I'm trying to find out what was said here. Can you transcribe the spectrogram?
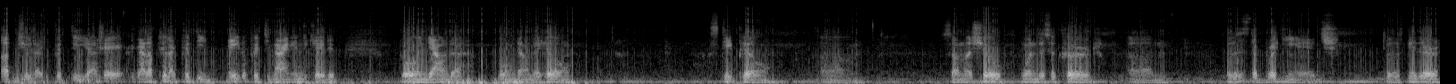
up to like 50. Actually, I got up to like 58 or 59 indicated going down the going down the hill, steep hill. Um, so I'm not sure when this occurred. Um, so this is the braking edge. So it's when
